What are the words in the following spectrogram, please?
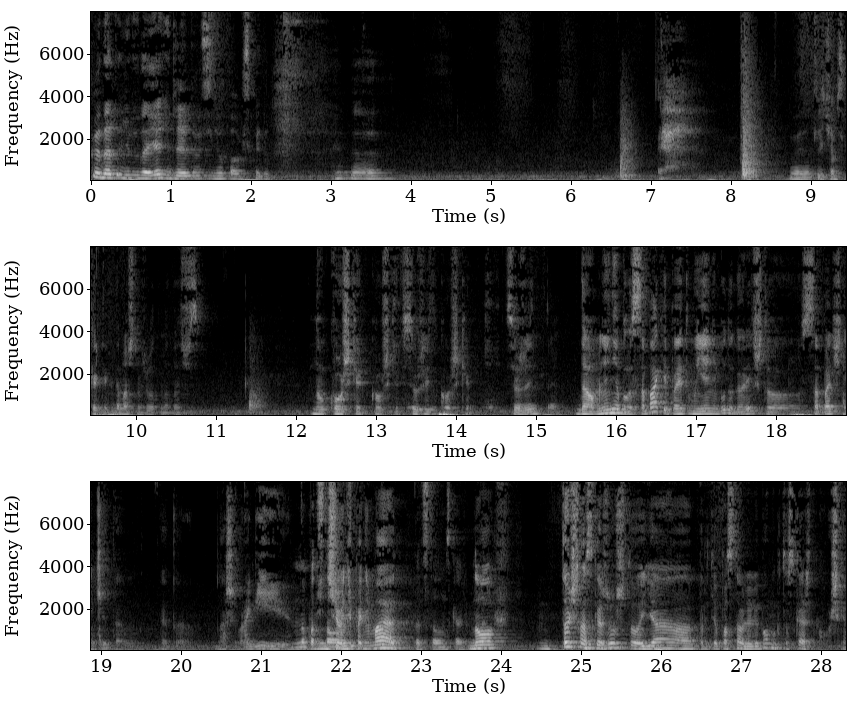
Куда-то не туда. Я не для этого сидел, по ходил. Мы отличаемся. Как ты к домашним животным относишься? Ну, кошки, кошки, всю жизнь кошки. Всю жизнь? Да. да, у меня не было собаки, поэтому я не буду говорить, что собачники там это наши враги, Но под ничего столом, не понимают. Под столом скажем. Но точно скажу, что я противопоставлю любому, кто скажет кошка.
